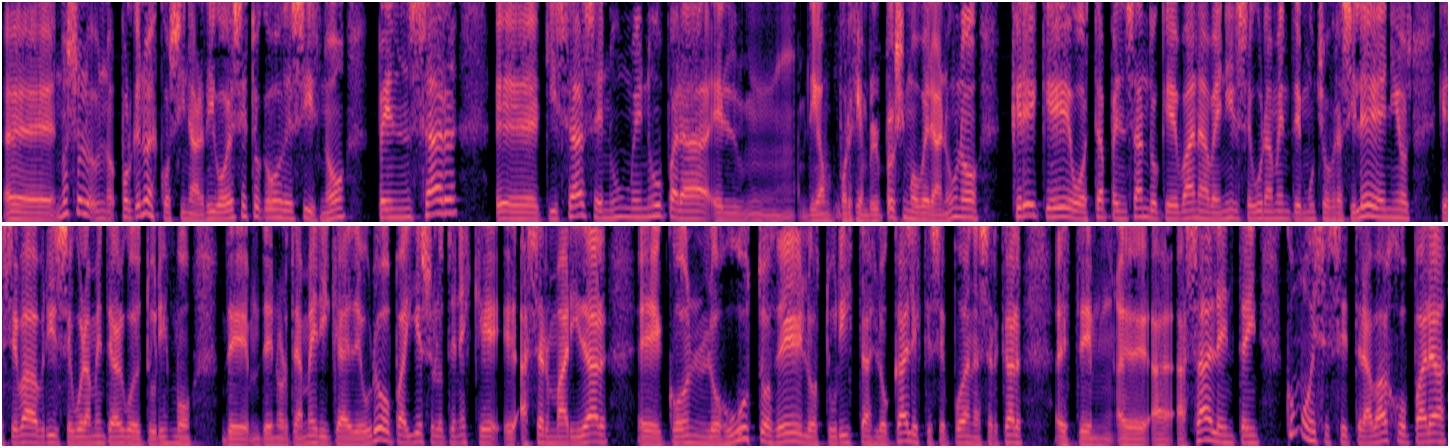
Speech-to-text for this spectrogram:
eh, no solo, porque no es cocinar, digo, es esto que vos decís, ¿no? Pensar eh, quizás en un menú para el, mm, digamos, por ejemplo, el próximo verano. Uno cree que o está pensando que van a venir seguramente muchos brasileños, que se va a abrir seguramente algo de turismo de, Norteamérica y de Europa, y eso lo tenés que eh, hacer maridar eh, con los gustos de los turistas locales que se puedan acercar este, eh, a, a. ¿Cómo es ese trabajo para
